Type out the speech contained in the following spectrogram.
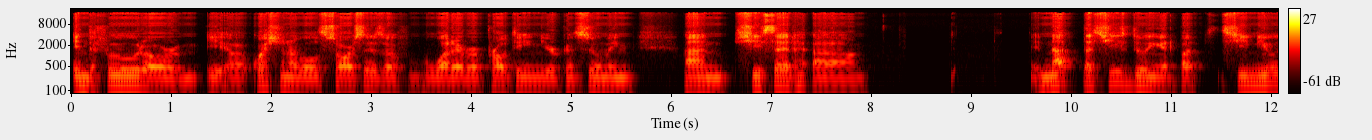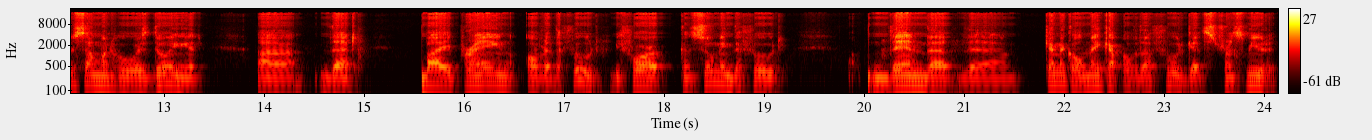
in the food or uh, questionable sources of whatever protein you're consuming, and she said um, not that she's doing it, but she knew someone who was doing it. Uh, that by praying over the food before consuming the food, then the the chemical makeup of the food gets transmuted.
